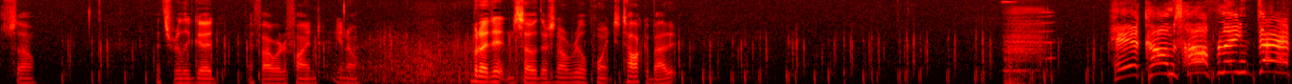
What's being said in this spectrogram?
So, that's really good if I were to find, you know. But I didn't, so there's no real point to talk about it. Here comes Halfling Death!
